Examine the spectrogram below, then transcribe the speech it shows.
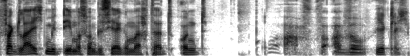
vergleichen mit dem, was man bisher gemacht hat. Und also wirklich.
